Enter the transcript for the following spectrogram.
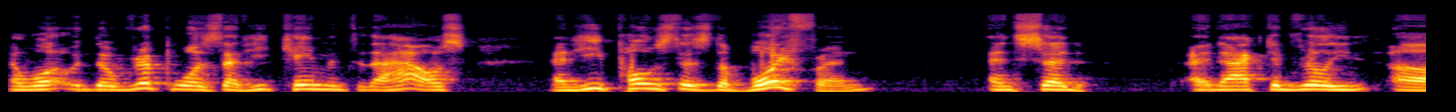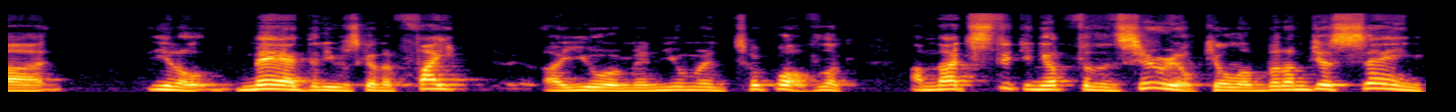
And what the rip was that he came into the house and he posed as the boyfriend and said and acted really uh, you know mad that he was going to fight uh, Heuermann. Heuermann took off. Look, I'm not sticking up for the serial killer, but I'm just saying,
